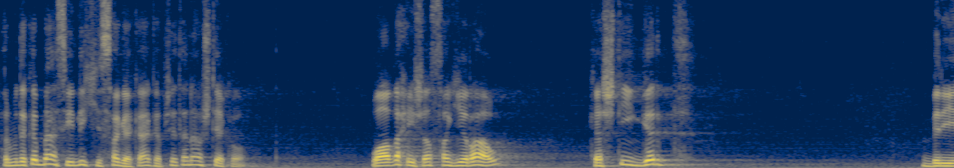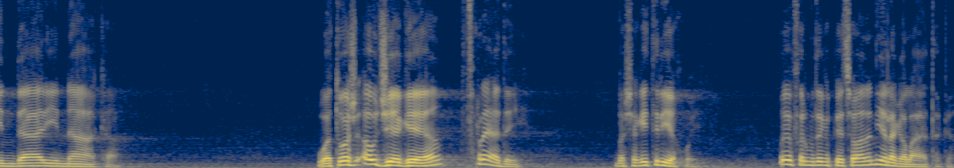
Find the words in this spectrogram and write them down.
فرمودەکە باسی لیکی سەگەکە کە بچێتە ناو شتێکەوە. واضحیشە سەگی ڕاو کەشتی گرت برینداری ناکە. و تۆش ئەو جێگەیە فڕێدەی بەشەکەی تریە خۆی. بۆی فرمودەکە پێچوانە نییە لەگەڵایەتەکە.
